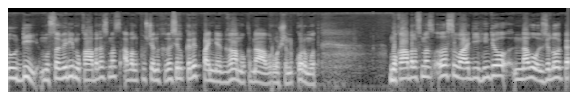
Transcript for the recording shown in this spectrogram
ٹو ڈی مصوری مقابلس مز اول پوزیشن حاصل کرت پنہ گامک ناو روشن کورمت۔ مقابلس مز اس وادی ہندو نو ضلعوں پہ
